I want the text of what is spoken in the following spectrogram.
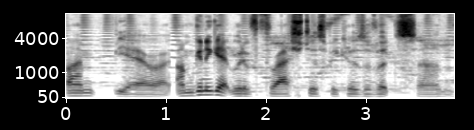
I'm yeah right. I'm gonna get rid of Thrash just because of its um,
